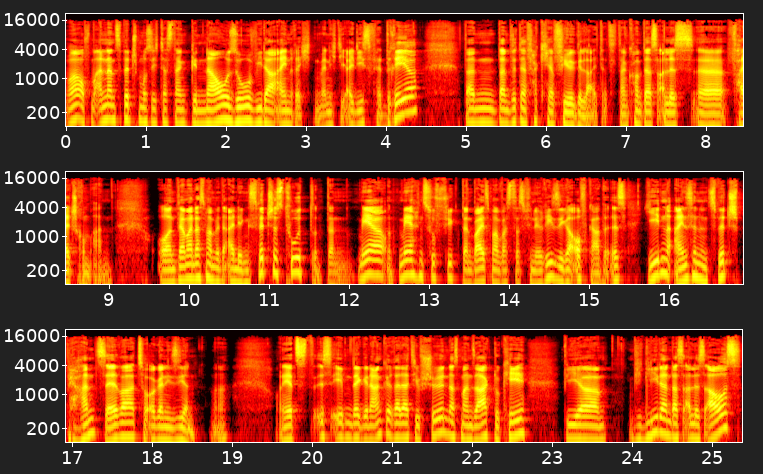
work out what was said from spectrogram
auf dem anderen Switch muss ich das dann genau so wieder einrichten. Wenn ich die IDs verdrehe, dann, dann wird der Verkehr fehlgeleitet. Dann kommt das alles äh, falsch rum an. Und wenn man das mal mit einigen Switches tut und dann mehr und mehr hinzufügt, dann weiß man, was das für eine riesige Aufgabe ist, jeden einzelnen Switch per Hand selber zu organisieren. Und jetzt ist eben der Gedanke relativ schön, dass man sagt, okay, wir, wir gliedern das alles aus.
